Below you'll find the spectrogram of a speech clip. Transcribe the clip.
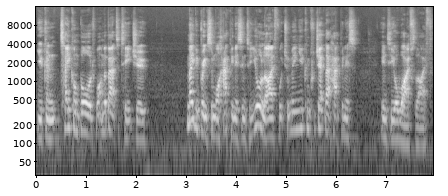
you can take on board what I'm about to teach you, maybe bring some more happiness into your life, which will mean you can project that happiness into your wife's life.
